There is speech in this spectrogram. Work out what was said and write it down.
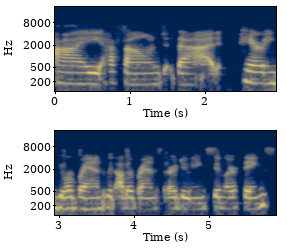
I have found that pairing your brand with other brands that are doing similar things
